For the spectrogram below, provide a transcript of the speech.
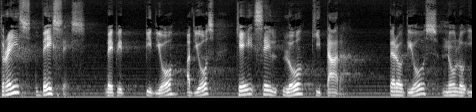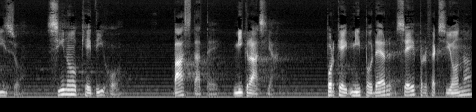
Tres veces le pidió a Dios que se lo quitara, pero Dios no lo hizo, sino que dijo, bástate mi gracia, porque mi poder se perfecciona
